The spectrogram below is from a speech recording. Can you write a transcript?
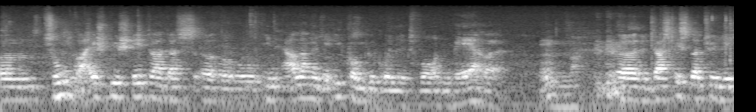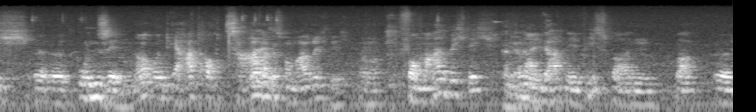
Ähm, zum Beispiel steht da, dass äh, in Erlangen der ICOM gegründet worden wäre. Hm? Äh, das ist natürlich Unsinn. Ne? Und er hat auch Zahlen. Ja, das ist formal richtig formal richtig? Nein, wir hatten in Wiesbaden war äh,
